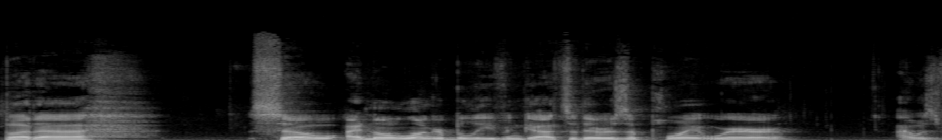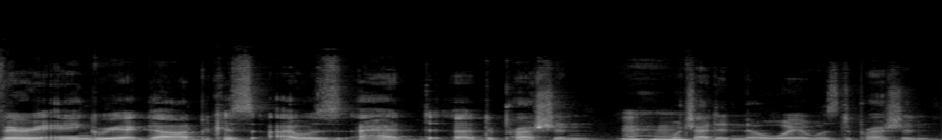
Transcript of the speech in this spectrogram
but uh, so I no longer believe in God. So there was a point where I was very angry at God because I was I had uh, depression, mm-hmm. which I didn't know it was depression.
